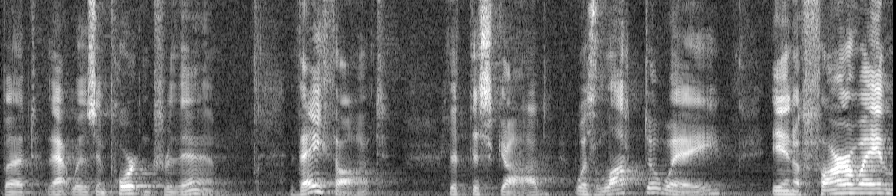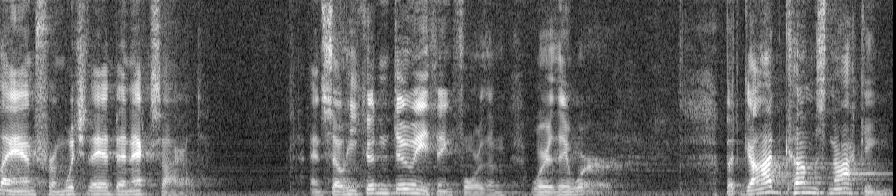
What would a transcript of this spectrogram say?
but that was important for them. They thought that this God was locked away in a faraway land from which they had been exiled. And so he couldn't do anything for them where they were. But God comes knocking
